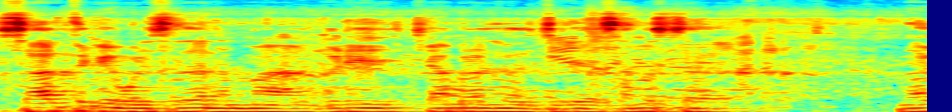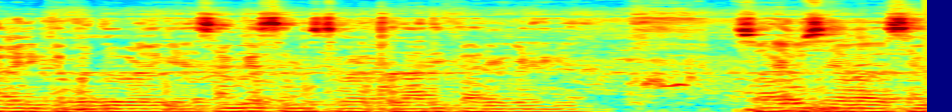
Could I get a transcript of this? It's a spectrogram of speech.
ಸಾರ್ಥಕಗೊಳಿಸಿದ ನಮ್ಮ ಗಡಿ ಚಾಮರಾಜನಗರ ಜಿಲ್ಲೆಯ ಸಮಸ್ತ ನಾಗರಿಕ ಬಂಧುಗಳಿಗೆ, ಸಂಘ ಸಂಸ್ಥೆಗಳ ಪದಾಧಿಕಾರಿಗಳಿಗೆ ಸ್ವಯಂ ಸೇವಾ ಸಂಘ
